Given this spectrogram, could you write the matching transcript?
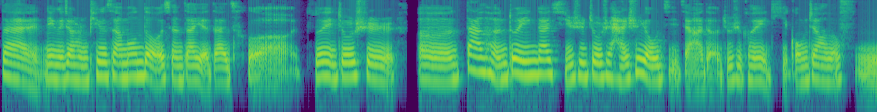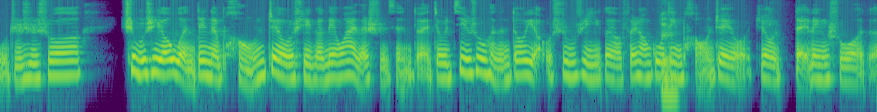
在那个叫什么 Pixamondo，现在也在测，所以就是，呃，大团队应该其实就是还是有几家的，就是可以提供这样的服务，只是说是不是有稳定的棚，这又是一个另外的事情。对，就是技术可能都有，是不是一个有非常固定棚，这有就得另说。对，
